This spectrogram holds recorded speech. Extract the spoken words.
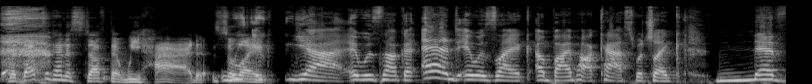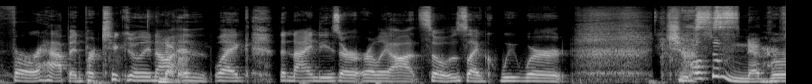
But that's the kind of stuff that we had. So, We- like, it- yeah, it was not good, and it was like a BIPOC cast, which like never happened, particularly not Never. in like the '90s or early aughts. So it was like we were just also never,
